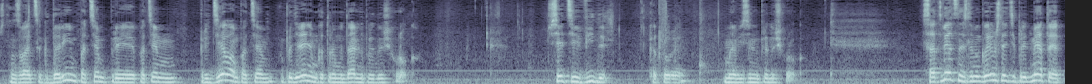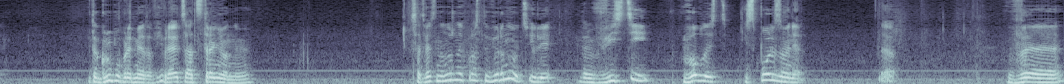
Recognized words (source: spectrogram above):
что называется, гдарим, по тем, при, по тем пределам, по тем определениям, которые мы дали на предыдущих уроках. Все те виды которые мы объяснили на предыдущих уроках. Соответственно, если мы говорим, что эти предметы, эта группа предметов являются отстраненными, соответственно, нужно их просто вернуть или например, ввести в область использования да, в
